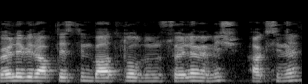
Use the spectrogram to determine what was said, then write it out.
böyle bir abdestin batıl olduğunu söylememiş. Aksine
